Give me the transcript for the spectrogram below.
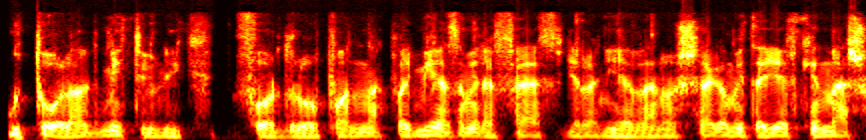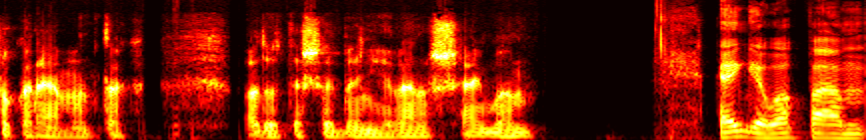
utólag mi tűnik fordulópontnak, vagy mi az, amire felfigyel a nyilvánosság, amit egyébként már sokan elmondtak adott esetben nyilvánosságban. Engem apám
